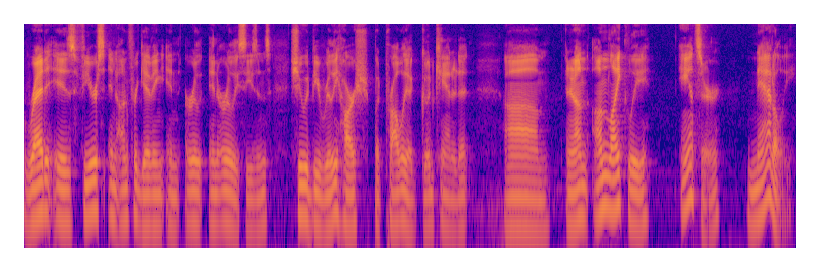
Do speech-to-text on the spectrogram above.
Red is fierce and unforgiving in early in early seasons. She would be really harsh, but probably a good candidate. Um, and an un- unlikely answer, Natalie.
